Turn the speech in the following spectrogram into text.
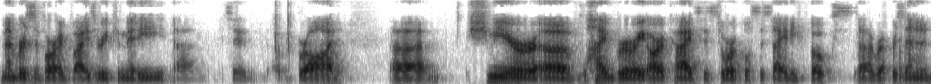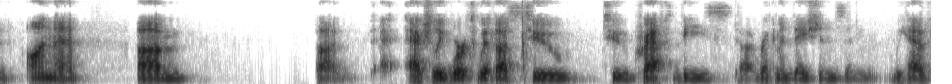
members of our advisory committee, um, a, a broad uh, smear of library, archives, historical society folks uh, represented on that, um, uh, actually worked with us to to craft these uh, recommendations. And we have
